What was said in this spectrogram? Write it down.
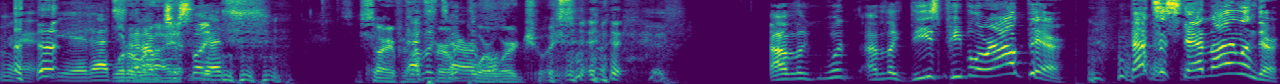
yeah, yeah, that's What a and I'm just like. Sorry for the That's poor, terrible. poor word choice. I'm like, what? I'm like, these people are out there. That's a Staten Islander,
